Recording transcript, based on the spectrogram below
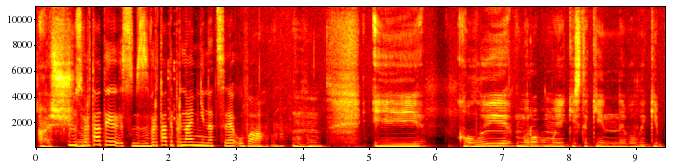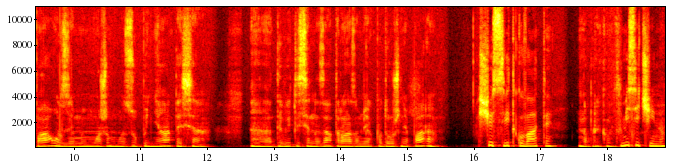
А що... Ну, звертати, звертати принаймні на це увагу. Угу. І коли ми робимо якісь такі невеликі паузи, ми можемо зупинятися, е, дивитися назад разом як подружня пара, Щось свідкувати. наприклад. Місячину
